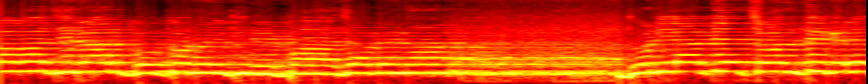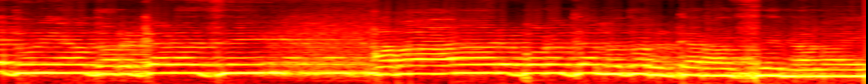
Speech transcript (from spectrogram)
বাবা জিরার কখনোই ফিরে পাওয়া যাবে না। দুনিয়াতে চলতে গেলে দুনিয়াও দরকার আছে। আবার পরকালও দরকার আছে না নাই?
